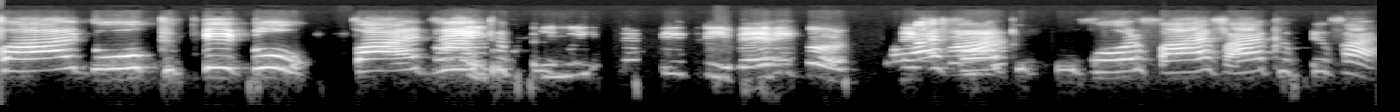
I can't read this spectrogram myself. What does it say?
Five two fifty-two. Five 5 to 53. Very good. Next one. Five fifty-four. Five five fifty-five.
